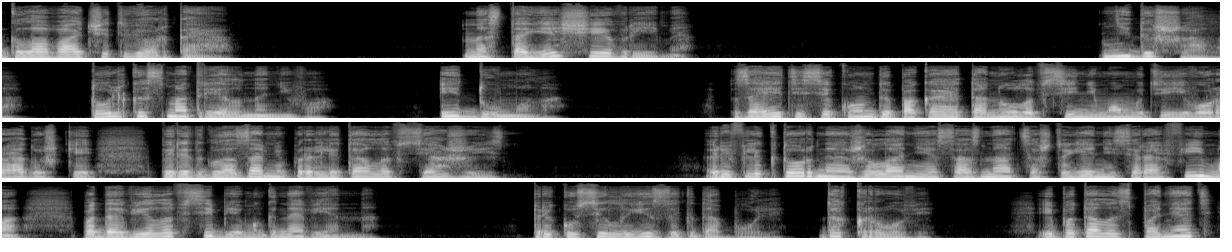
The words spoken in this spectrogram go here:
Глава 4. Настоящее время. Не дышала, только смотрела на него и думала. За эти секунды, пока я тонула в синем омуте его радужки, перед глазами пролетала вся жизнь. Рефлекторное желание сознаться, что я не Серафима, подавило в себе мгновенно. Прикусила язык до боли, до крови, и пыталась понять,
